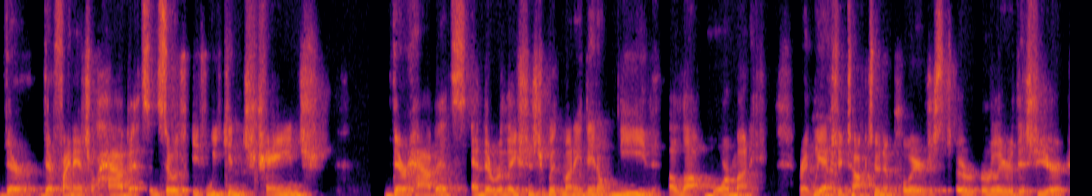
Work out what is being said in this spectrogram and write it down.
their, their financial habits. And so if, if we can change their habits and their relationship with money, they don't need a lot more money, right? We yeah. actually talked to an employer just earlier this year.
